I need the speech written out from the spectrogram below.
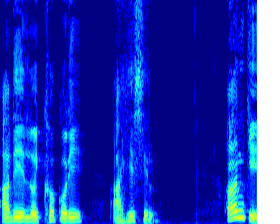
আদি লক্ষ্য কৰি আহিছিল। আনকি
